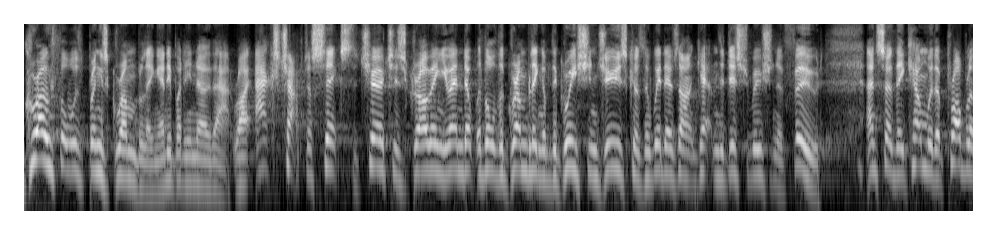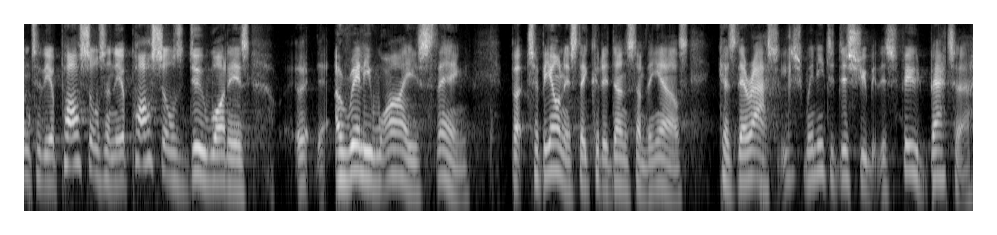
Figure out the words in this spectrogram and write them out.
growth always brings grumbling. Anybody know that right? Acts chapter 6 the church is growing. You end up with all the grumbling of the grecian jews because the widows aren't getting the distribution of food. And so they come with a problem to the apostles and the apostles do what is a really wise thing. But to be honest they could have done something else because they're asked we need to distribute this food better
